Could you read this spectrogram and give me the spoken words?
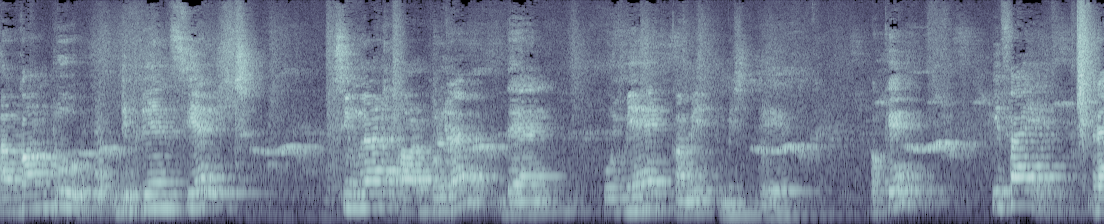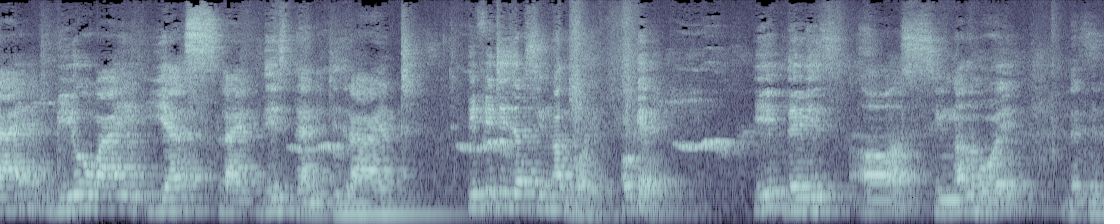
uh, come to differentiate singular or plural then we may commit mistake. Okay? If i write yes like this then it is right. If it is a single boy. Okay? If there is a single boy let me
